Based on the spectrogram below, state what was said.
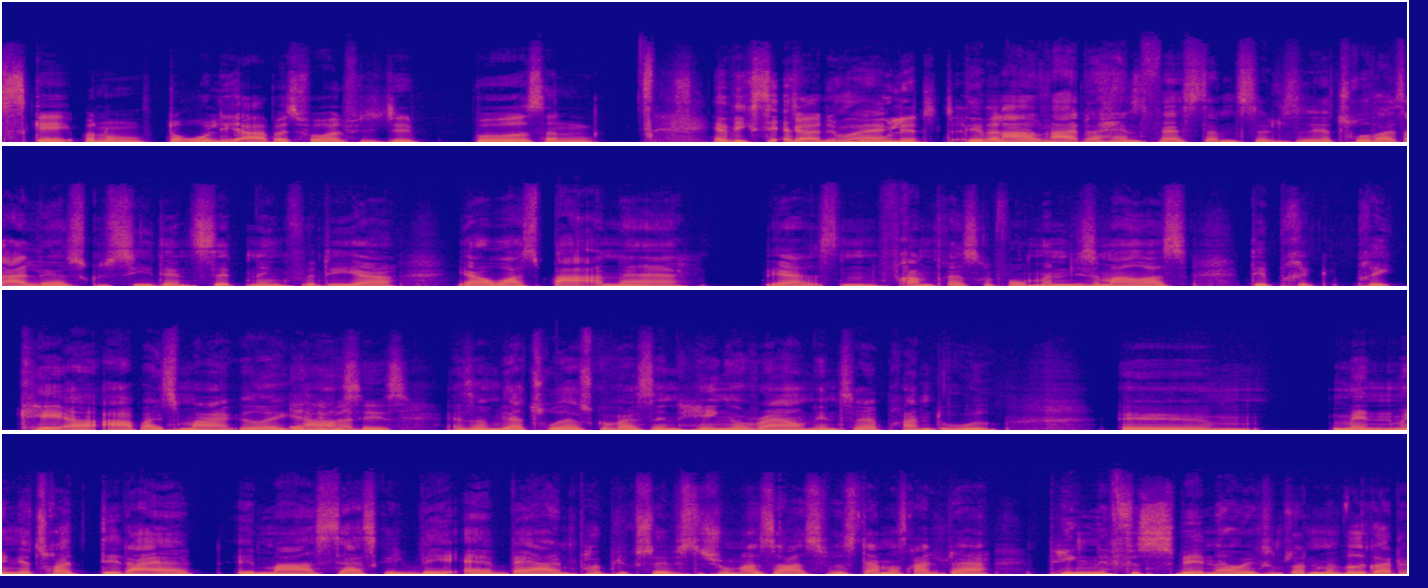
skaber nogle dårlige arbejdsforhold, fordi det både sådan jeg vil ikke se, altså, gør det er, muligt. Det er meget rart at have en fastansættelse. Jeg troede faktisk aldrig, at jeg skulle sige den sætning, fordi jeg, jeg er jo også barn af ja, sådan fremdriftsreform, men lige så meget også det pre- prekære arbejdsmarked. Ikke? Ja, lige præcis. Altså, jeg troede, jeg skulle være sådan en hangaround, indtil jeg brændte ud. Øhm, men, men jeg tror, at det, der er øh, meget særskilt ved at være en public service station, altså også hos Danmarks Radio, der er, pengene forsvinder jo ikke som sådan. Man ved godt,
